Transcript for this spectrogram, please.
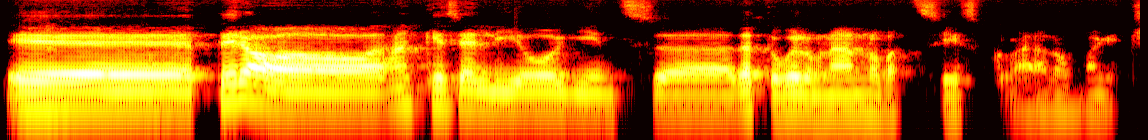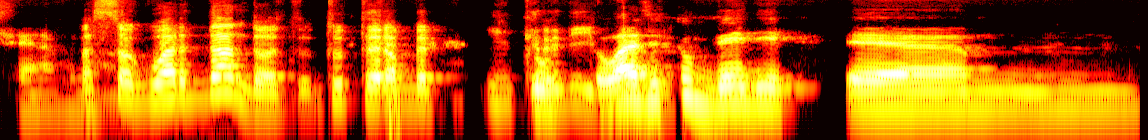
eh, però anche Sally Hawkins, uh, detto quello è un anno pazzesco, è una roba che c'è. Ma sto guardando t- tutte robe incredibili. Tutto. Guarda, se tu vedi ehm,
